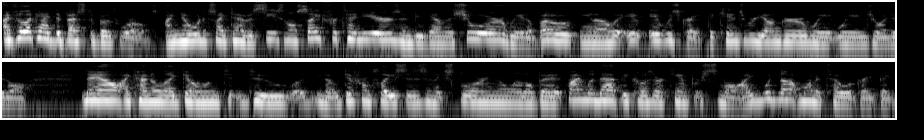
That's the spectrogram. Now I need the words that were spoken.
I feel like I had the best of both worlds. I know what it's like to have a seasonal site for 10 years and be down the shore. We had a boat, you know, it, it was great. The kids were younger. We, we enjoyed it all. Now I kind of like going to, to uh, you know, different places and exploring a little bit. Fine with that because our camper's small. I would not want to tow a great big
